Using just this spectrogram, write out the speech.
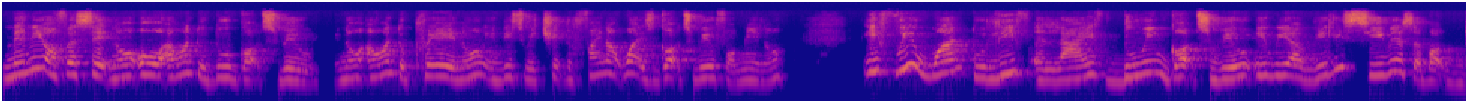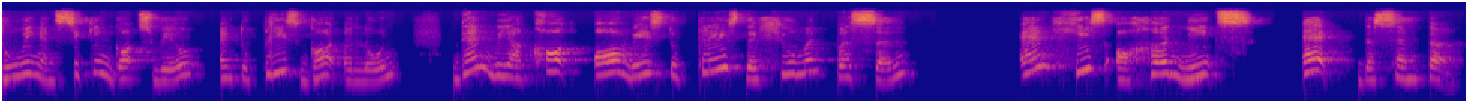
Many of us said, no, oh, I want to do God's will. You know, I want to pray, you know, in this retreat to find out what is God's will for me, you know. If we want to live a life doing God's will, if we are really serious about doing and seeking God's will and to please God alone, then we are called always to place the human person and his or her needs at the center.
